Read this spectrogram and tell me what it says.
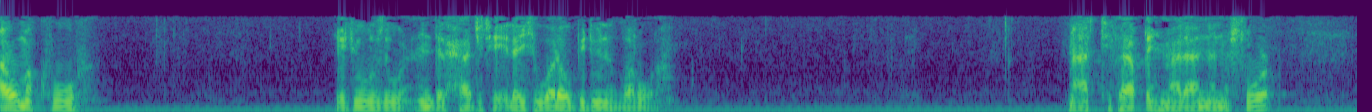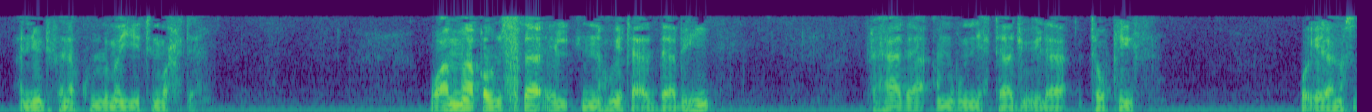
أو مكروه. يجوز عند الحاجة إليه ولو بدون الضرورة. مع اتفاقهم على أن المشروع أن يدفن كل ميت وحده. وأما قول السائل إنه يتأذى به فهذا أمر يحتاج إلى توقيف وإلى نص,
